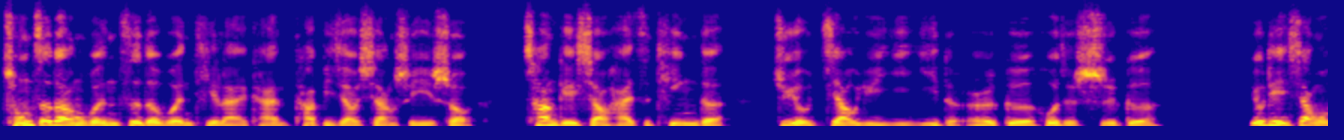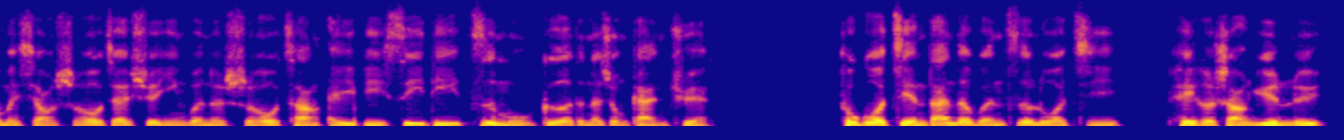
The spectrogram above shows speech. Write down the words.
从这段文字的文体来看，它比较像是一首唱给小孩子听的、具有教育意义的儿歌或者诗歌，有点像我们小时候在学英文的时候唱 A B C D 字母歌的那种感觉。透过简单的文字逻辑，配合上韵律，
